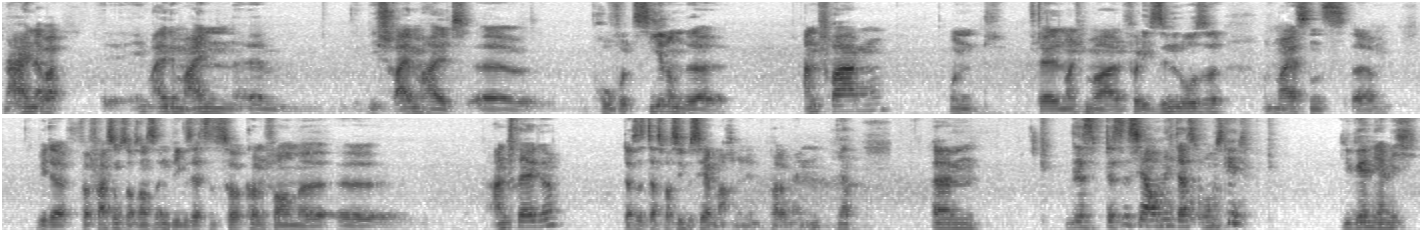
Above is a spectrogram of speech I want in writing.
nein, aber äh, im Allgemeinen, ähm, die schreiben halt äh, provozierende Anfragen und stellen manchmal völlig sinnlose und meistens ähm, weder verfassungs- noch sonst irgendwie gesetzeskonforme äh, Anträge. Das ist das, was sie bisher machen in den Parlamenten. Ja. Ähm, das, das ist ja auch nicht das, worum es geht. Die werden ja nicht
